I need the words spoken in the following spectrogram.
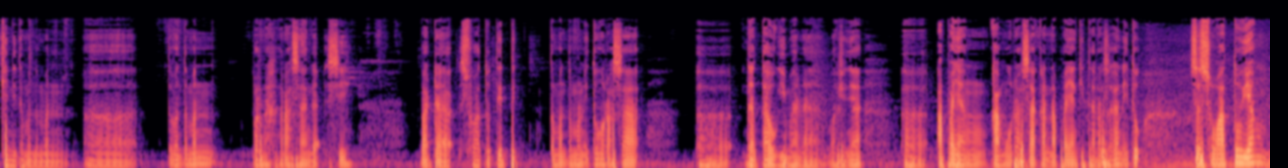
Gini teman-teman, uh, teman-teman pernah ngerasa nggak sih pada suatu titik teman-teman itu ngerasa nggak uh, tahu gimana, maksudnya uh, apa yang kamu rasakan, apa yang kita rasakan itu sesuatu yang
